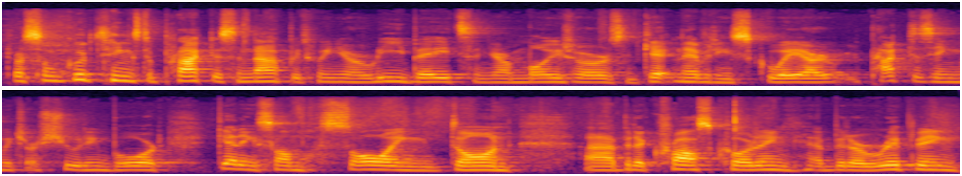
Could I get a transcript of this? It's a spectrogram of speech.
There's some good things to practice in that between your rebates and your miters and getting everything square, practicing with your shooting board, getting some sawing done, a bit of cross cutting, a bit of ripping,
